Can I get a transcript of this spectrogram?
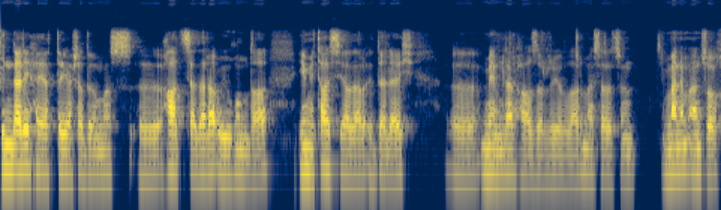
gündəlik həyatda yaşadığımız ə, hadisələrə uyğun da imitasiyalar edərək ə, memlər hazırlayırlar. Məsəl üçün mənim ən çox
